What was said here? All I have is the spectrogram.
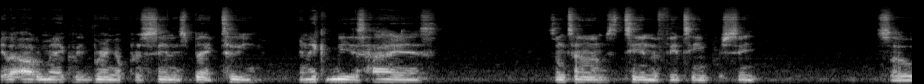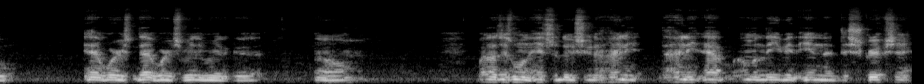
it'll automatically bring a percentage back to you. And it can be as high as sometimes 10 to 15 percent. So that works that works really, really good. Um but I just want to introduce you to Honey, the Honey app. I'm gonna leave it in the description.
